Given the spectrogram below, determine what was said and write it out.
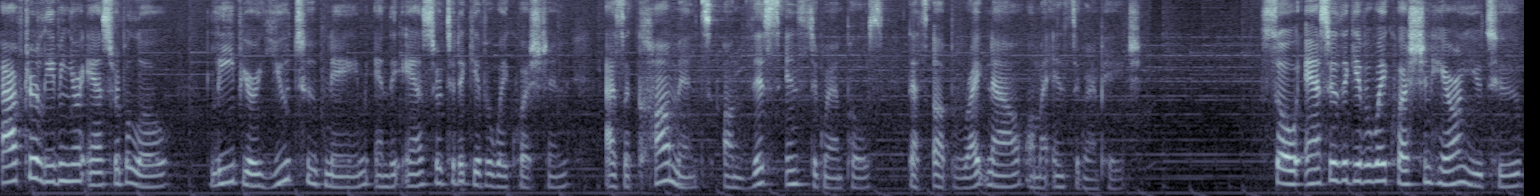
After leaving your answer below, leave your YouTube name and the answer to the giveaway question as a comment on this Instagram post that's up right now on my Instagram page. So answer the giveaway question here on YouTube,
